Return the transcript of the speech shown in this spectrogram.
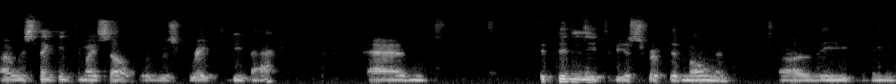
I was thinking to myself, it was great to be back. And it didn't need to be a scripted moment. Uh, the, the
